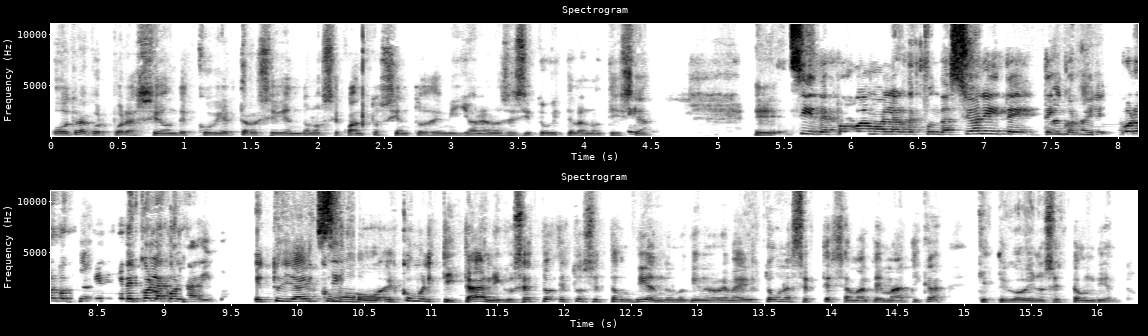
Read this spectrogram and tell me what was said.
Otra corporación descubierta recibiendo no sé cuántos cientos de millones, no sé si tuviste la noticia. Eh, sí, después podemos hablar de fundaciones y te, te incorporo porque tiene que ver con la CONADI. Esto ya es como, es como el Titanic, o sea, esto, esto se está hundiendo, no tiene remedio. Esto es una certeza matemática que este gobierno se está hundiendo.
